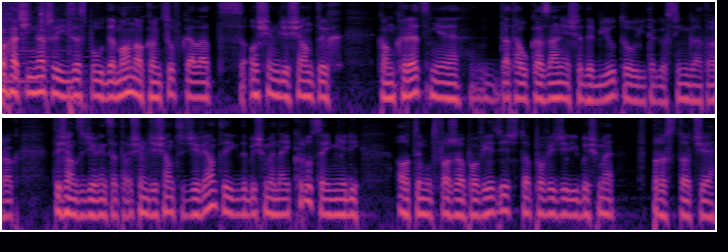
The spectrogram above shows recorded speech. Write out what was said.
Kochać inaczej zespół Demono, końcówka lat 80., konkretnie data ukazania się debiutu i tego singla to rok 1989 i gdybyśmy najkrócej mieli o tym utworze opowiedzieć, to powiedzielibyśmy w prostocie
